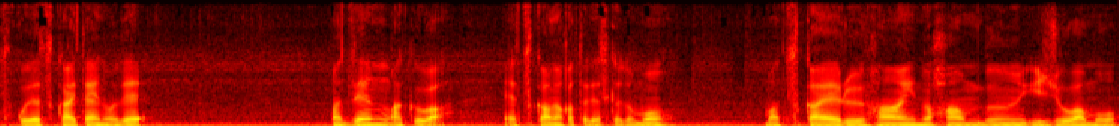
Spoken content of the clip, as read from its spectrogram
そこで使いたいので、まあ、全額は使わなかったですけども、まあ、使える範囲の半分以上はも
